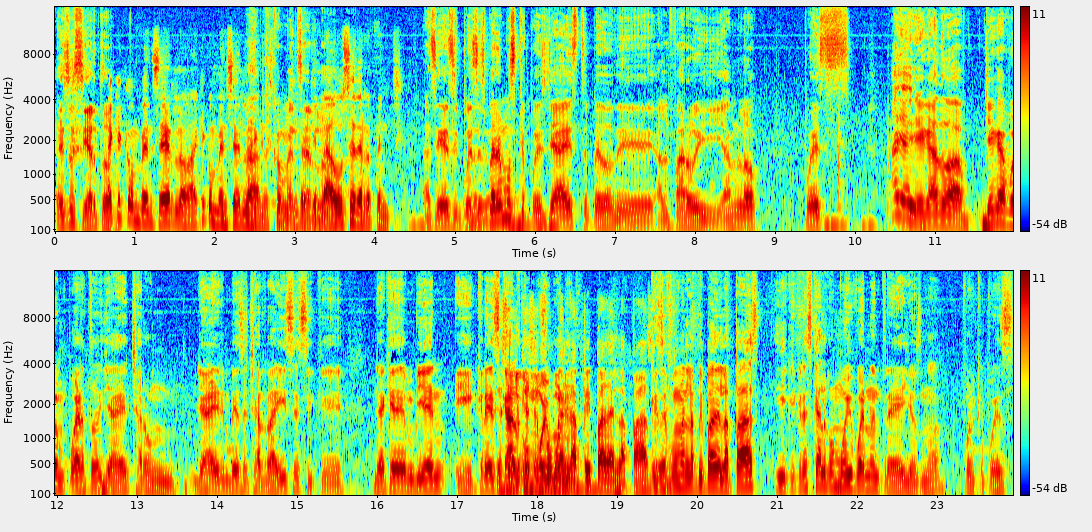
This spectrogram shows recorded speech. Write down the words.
Eso es cierto. Hay que convencerlo, hay que convencerlo Hay a que nuestro viejito que convencerlo. la use de repente. Así es, y pues esperemos que pues ya este pedo de Alfaro y AMLO pues haya llegado a llegue a buen puerto, ya echaron ya empiece a echar raíces y que ya queden bien y Que crezca se, algo que se muy fumen bueno. la pipa de la paz, que güey. se fumen la pipa de la paz y que crezca algo muy bueno entre ellos, ¿no? Porque pues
